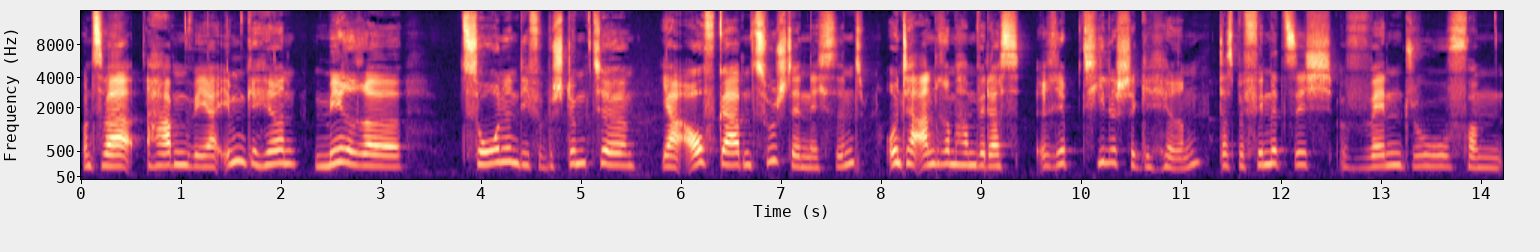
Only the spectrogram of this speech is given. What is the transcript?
Und zwar haben wir im Gehirn mehrere Zonen, die für bestimmte ja, Aufgaben zuständig sind. Unter anderem haben wir das reptilische Gehirn. Das befindet sich, wenn du vom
